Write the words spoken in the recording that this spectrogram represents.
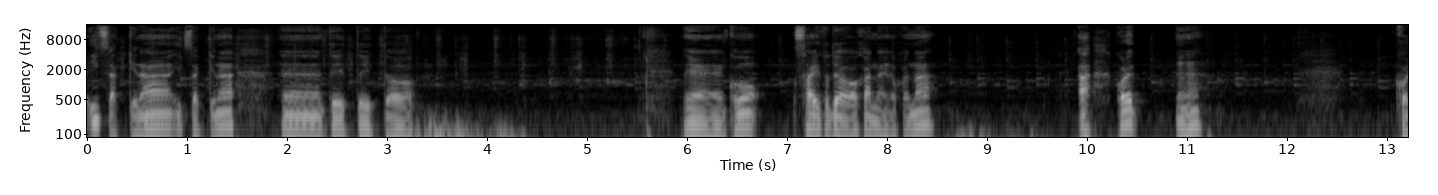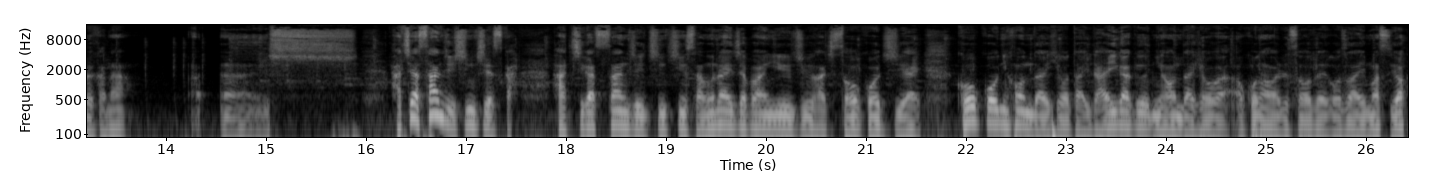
いつだっけな？いつだっけな？えーっと、えっと、えっと、えーこのサイトではわかんないのかな？あ、これ、ん？これかな？うん、よし8月31日ですか。8月31日に侍ジャパン U18 走行試合、高校日本代表対大学日本代表が行われるそうでございますよ。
